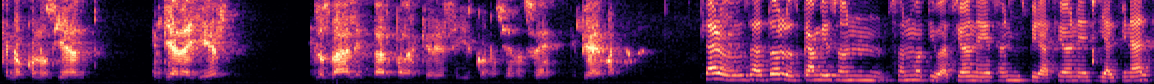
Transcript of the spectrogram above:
que no conocían el día de ayer y los va a alentar para querer seguir conociéndose el día de mañana. Claro, o sea, todos los cambios son, son motivaciones, son inspiraciones y al final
